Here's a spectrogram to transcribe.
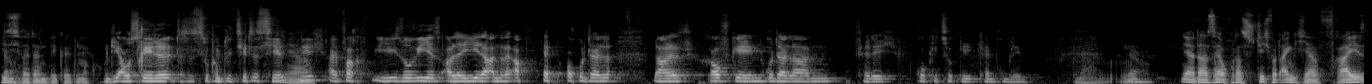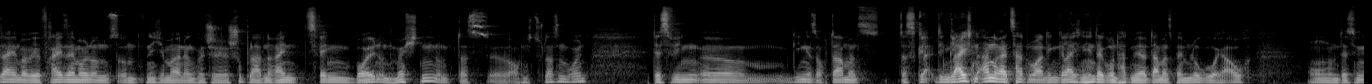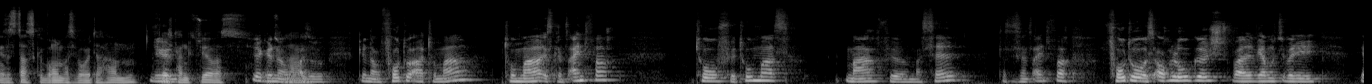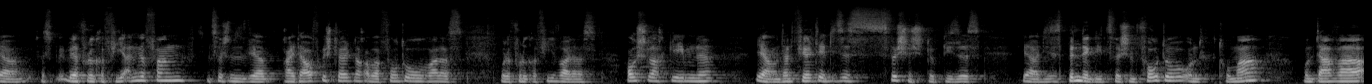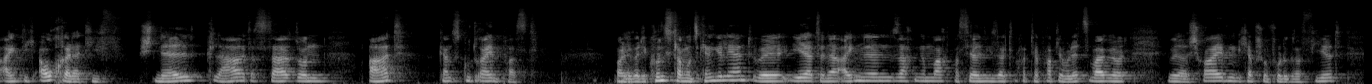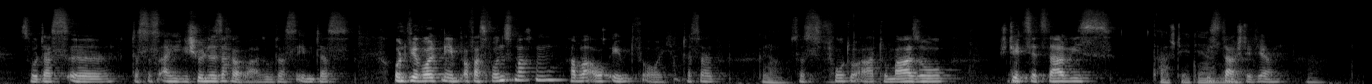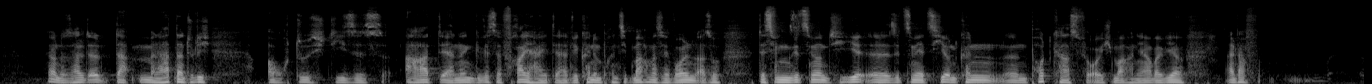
wie ja. sich weiterentwickelt. Mal gucken. Und die Ausrede, dass es zu kompliziert ist, zählt Ja. nicht. Einfach wie, so wie jetzt alle jede andere App auch runterladet, raufgehen, runterladen, fertig, rucki zucki, kein Problem. Ja. Ja, da ist ja auch das Stichwort eigentlich ja frei sein, weil wir frei sein wollen und uns, uns nicht immer in irgendwelche Schubladen reinzwängen wollen und möchten und das äh, auch nicht zulassen wollen. Deswegen äh, ging es auch damals, das, den gleichen Anreiz hatten wir, den gleichen Hintergrund hatten wir damals beim Logo ja auch. Und deswegen ist es das geworden, was wir heute haben. Ja, Vielleicht kannst du ja was. Ja, genau. sagen. Also genau, Foto A Thomas. Thomas ist ganz einfach. To für Thomas, Mar für Marcel. Das ist ganz einfach. Foto ist auch logisch, weil wir haben uns über die ja, das mit der Fotografie angefangen. Inzwischen sind wir breiter aufgestellt noch, aber Foto war das, oder Fotografie war das Ausschlaggebende. Ja, und dann fehlte dieses Zwischenstück, dieses, ja, dieses Bindeglied zwischen Foto und Thomas. Und da war eigentlich auch relativ schnell klar, dass da so eine Art ganz gut reinpasst. Weil Ja. über die Kunst haben wir uns kennengelernt, über, jeder hat seine eigenen Sachen gemacht. Marcel, wie gesagt, hat, habt ihr beim letzten Mal gehört, über das Schreiben. Ich habe schon fotografiert, so dass, äh, dass das eigentlich eine schöne Sache war. So dass eben das und wir wollten eben auch was für uns machen, aber auch eben für euch. Und deshalb Genau, ist das Foto Art Tomaso, steht es jetzt da, wie es da steht ja. wie es genau. da steht, ja. Ja, und das ist halt, äh, da, man hat natürlich auch durch dieses Art ja eine gewisse Freiheit. Ja. Wir können im Prinzip machen, was wir wollen. Also deswegen sitzen wir, hier, äh, sitzen wir jetzt hier und können einen Podcast für euch machen, ja, weil wir einfach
